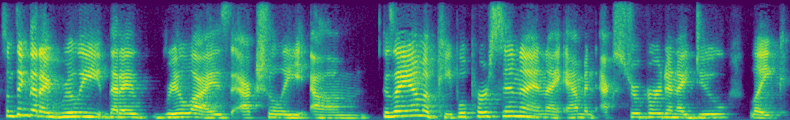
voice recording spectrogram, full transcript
Something that i really that i realized actually um because i am a people person and i am an extrovert and i do like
